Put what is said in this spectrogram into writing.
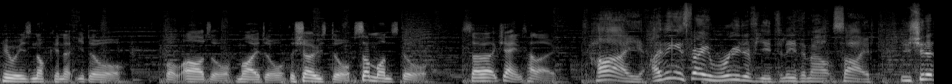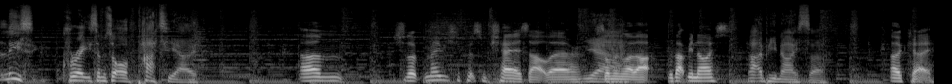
who is knocking at your door. Well, our door, my door, the show's door, someone's door. So, uh, James, hello. Hi, I think it's very rude of you to leave them outside. You should at least create some sort of patio. Um, should I maybe should put some chairs out there, Yeah. something like that? Would that be nice? That'd be nicer. Okay,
